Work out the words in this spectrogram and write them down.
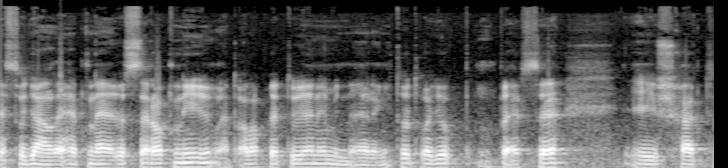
ezt hogyan lehetne összerakni, hát alapvetően én mindenre nyitott vagyok, persze, és hát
